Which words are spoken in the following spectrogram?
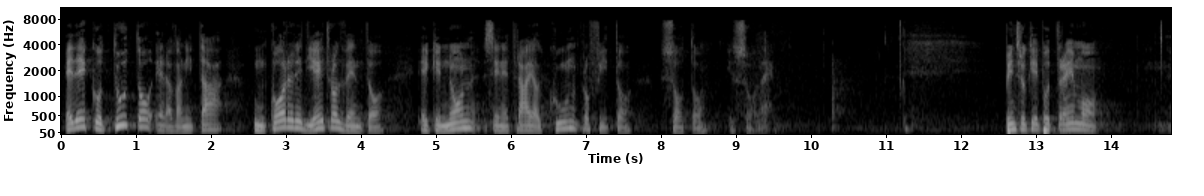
ed ecco tutto era vanità un correre dietro al vento e che non se ne trae alcun profitto sotto il sole. Penso che potremmo uh,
